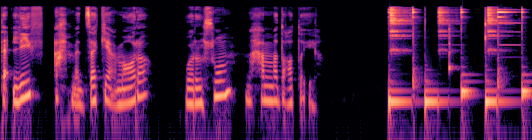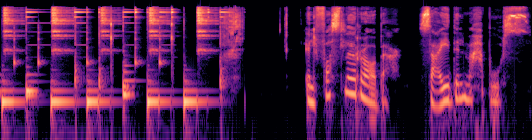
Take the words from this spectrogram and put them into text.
تأليف أحمد زكي عمارة ورسوم محمد عطية. الفصل الرابع سعيد المحبوس.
